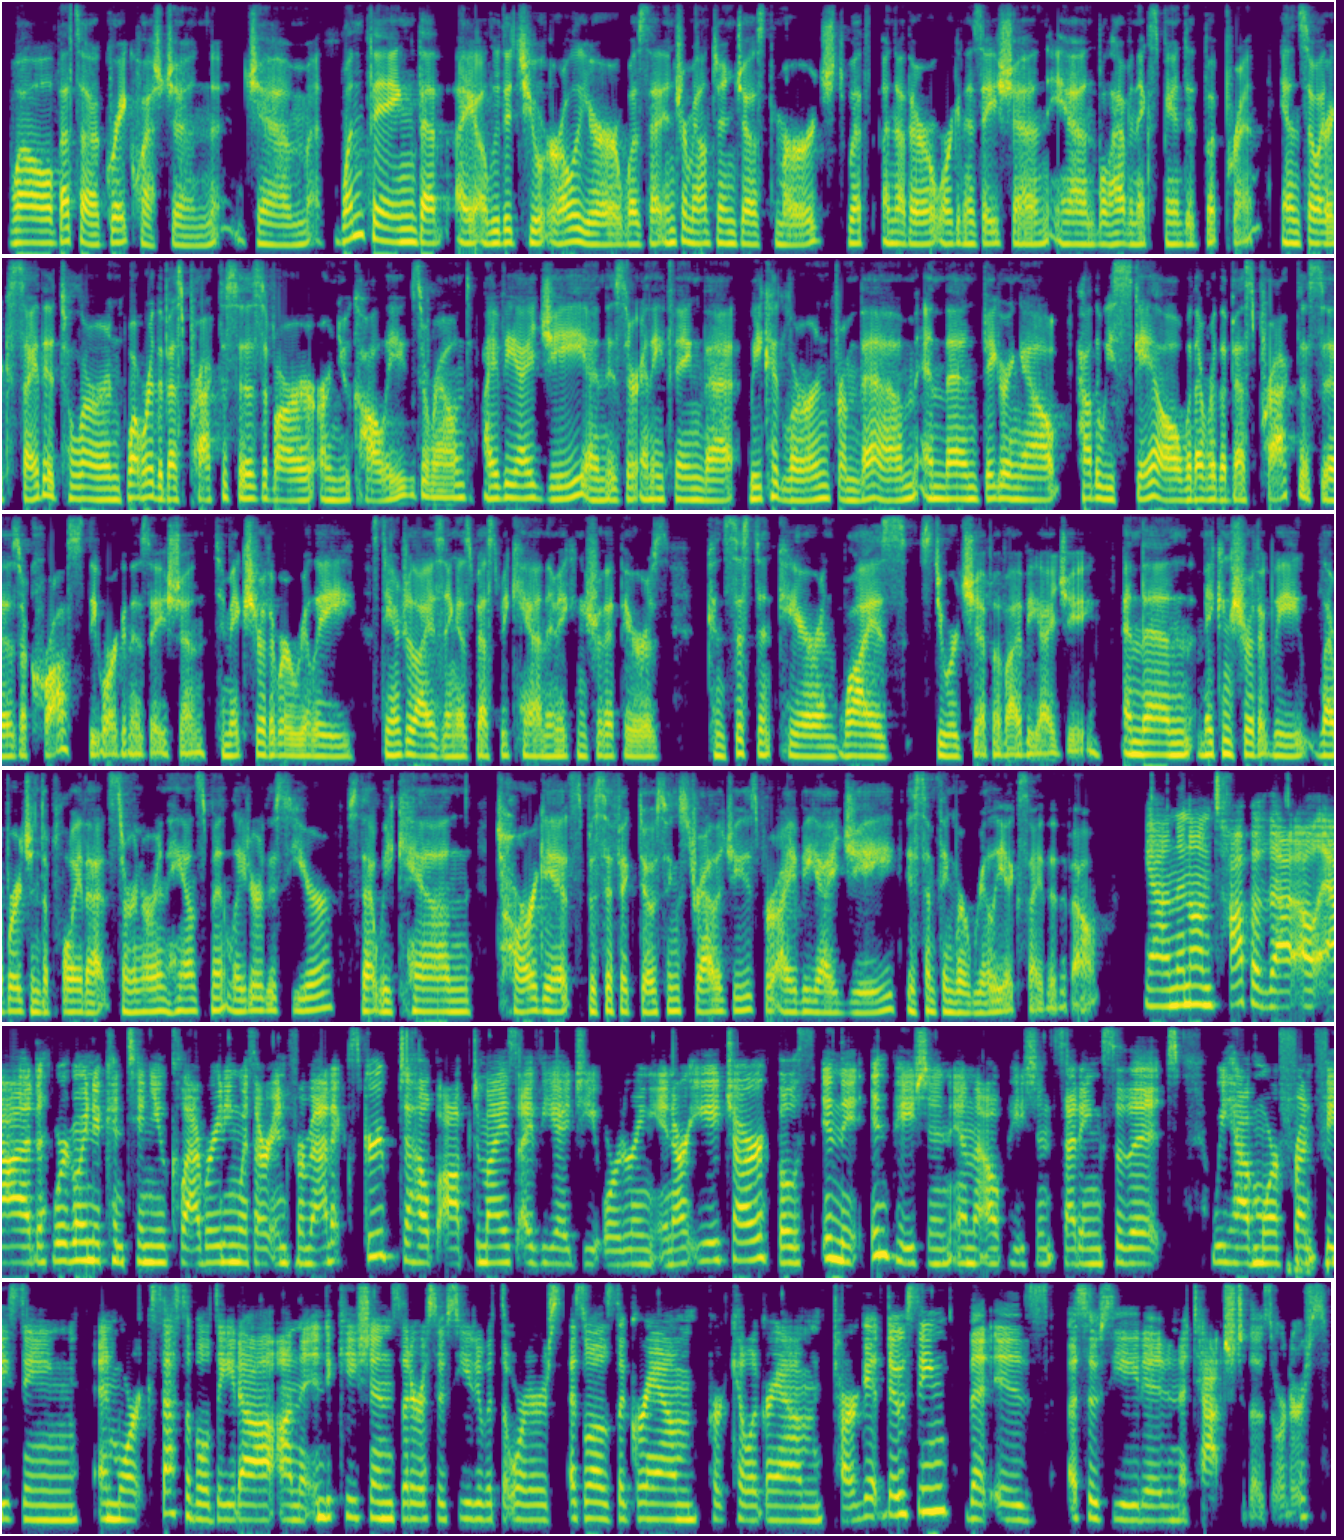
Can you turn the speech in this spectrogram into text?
Well, that's a great question, Jim. One thing that I alluded to earlier was that Intermountain just merged with another organization and will have an expanded footprint. And so we're excited to learn what were the best practices of our, our new colleagues around IVIG and is there anything that we could learn from them? And then figuring out how do we scale whatever the best practice is across the organization to make sure that we're really standardizing as best we can and making sure that there's consistent care and wise stewardship of IVIG. And then making sure that we leverage and deploy that Cerner enhancement later this year so that we can target specific dosing strategies for IVIG is something we're really excited about. Yeah, and then on top of that, I'll add we're going to continue collaborating with our informatics group to help optimize IVIG ordering in our EHR, both in the inpatient and the outpatient settings, so that we have more front facing and more accessible data on the indications that are associated with the orders, as well as the gram per kilogram target dosing that is associated and attached to those orders.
